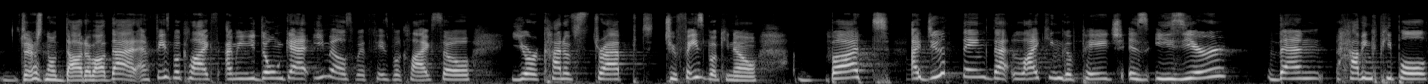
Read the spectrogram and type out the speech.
there's no doubt about that. And facebook likes i mean you don't get emails with facebook likes so you're kind of strapped to facebook you know. But i do think that liking a page is easier than having people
